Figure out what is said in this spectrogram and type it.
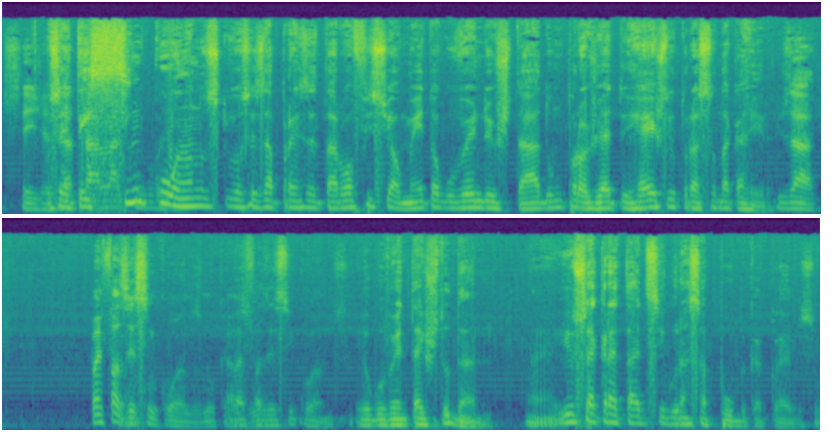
Ou seja, Você tem tá cinco anos que vocês apresentaram oficialmente ao governo do estado um projeto de reestruturação da carreira. Exato. Vai fazer cinco anos, no caso. Vai fazer cinco anos. E o governo está estudando. Né? E o secretário de Segurança Pública, Cleverson,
